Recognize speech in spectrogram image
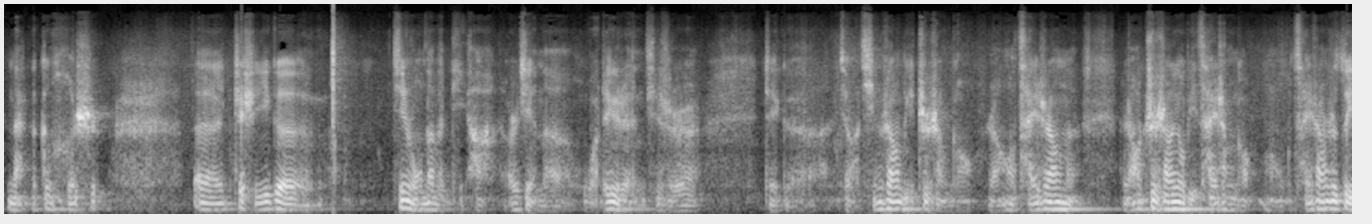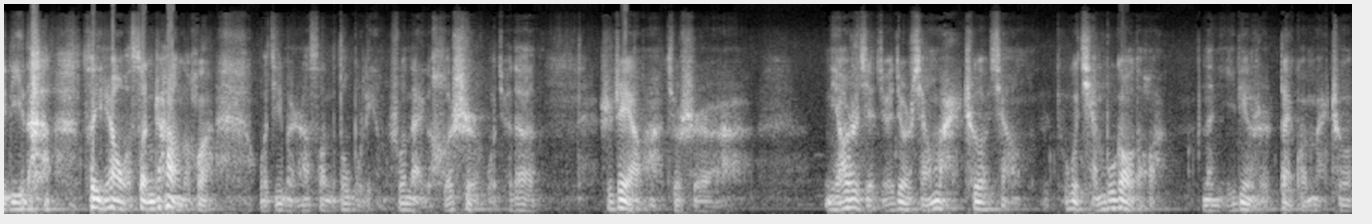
哪个更合适？呃，这是一个金融的问题啊，而且呢，我这个人其实这个叫情商比智商高，然后财商呢，然后智商又比财商高啊，财商是最低的，所以让我算账的话，我基本上算的都不灵。说哪个合适，我觉得是这样啊，就是你要是解决就是想买车，想如果钱不够的话，那你一定是贷款买车。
